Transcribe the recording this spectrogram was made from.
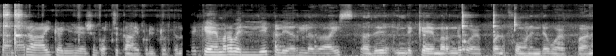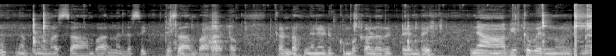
സാമ്പാർ ആയി കഴിഞ്ഞതിന് ശേഷം കുറച്ച് കായപ്പൊടി ഇട്ട് കൊടുത്തു എന്റെ ക്യാമറ വലിയ ക്ലിയർ ഇല്ല ഗായ്സ് അത് എന്റെ ക്യാമറന്റെ കുഴപ്പമാണ് ഫോണിന്റെ കുഴപ്പമാണ് അപ്പോൾ നമ്മളെ സാമ്പാർ നല്ല സെറ്റ് സാമ്പാർ കേട്ടോ കണ്ടോ? ഇങ്ങനെ എടുക്കുമ്പോൾ കളർ ഇട്ടുണ്ട് പിന്നെ ആവിയൊക്കെ വരുന്നതുകൊണ്ട് തന്നെ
